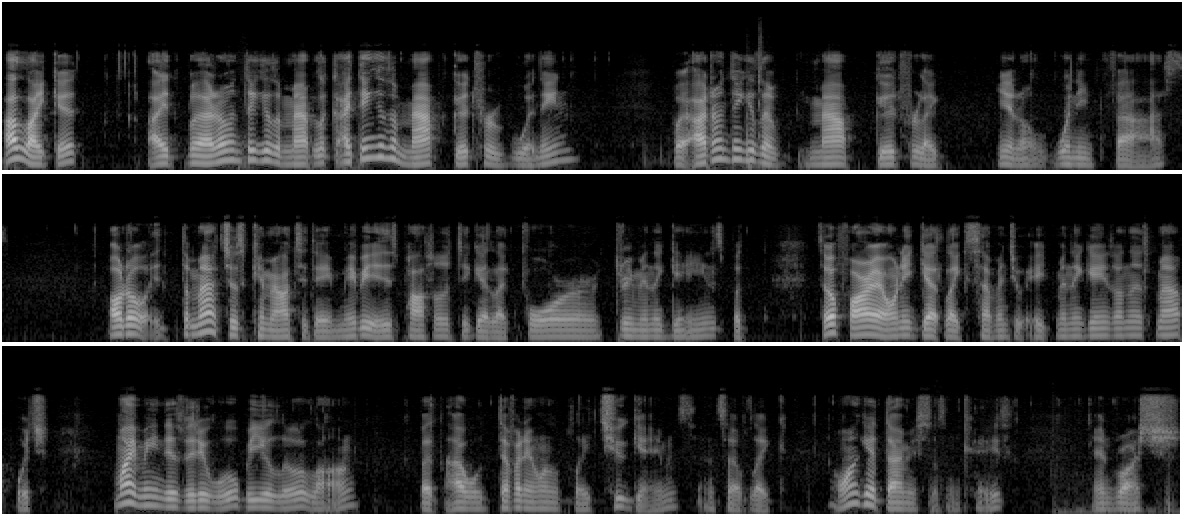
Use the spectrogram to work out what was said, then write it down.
I like it. I but I don't think it's a map like I think it's a map good for winning, but I don't think it's a map good for like you know winning fast. Although it, the map just came out today, maybe it is possible to get like four three minute games, but so far, I only get like 7 to 8 minute games on this map, which might mean this video will be a little long, but I will definitely want to play two games instead of like, I want to get diamonds just in case, and rush.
